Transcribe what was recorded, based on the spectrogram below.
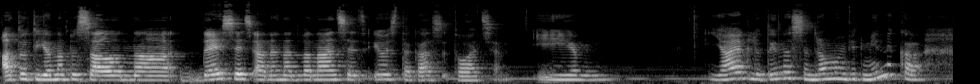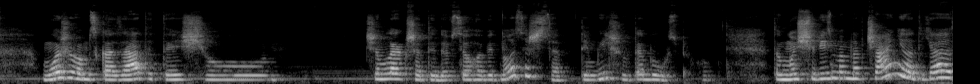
А тут я написала на 10, а не на 12. І ось така ситуація. І я, як людина з синдромом відмінника, можу вам сказати те, що чим легше ти до всього відносишся, тим більше у тебе успіху. Тому що візьмемо навчання, от я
